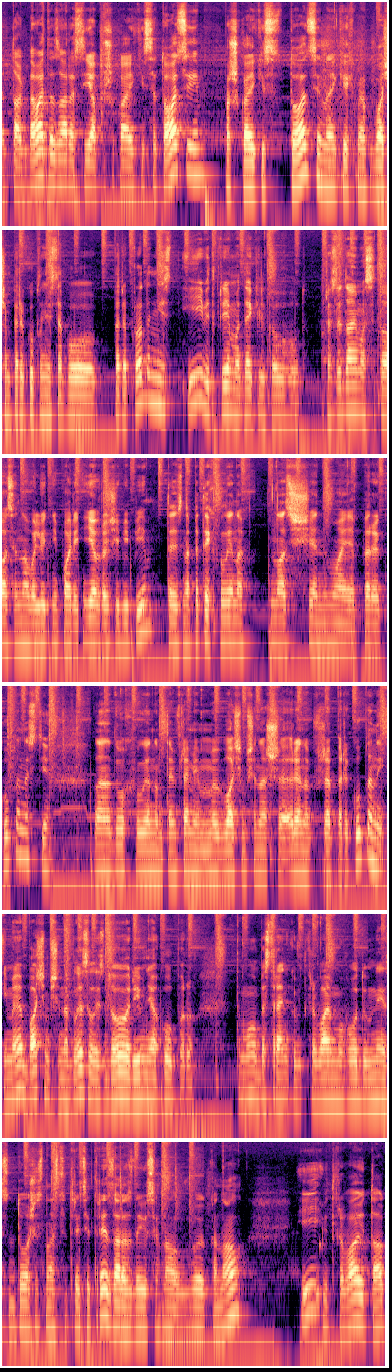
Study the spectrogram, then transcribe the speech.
Е, Так, давайте зараз я пошукаю якісь ситуації. Пошукаю якісь ситуації, на яких ми побачимо перекупленість або перепроданість, і відкриємо декілька угод. Розглядаємо ситуацію на валютній парі євро GBP. Тобто на 5 хвилинах у нас ще немає перекупленості, але на 2 хвилинному таймфреймі ми бачимо, що наш ринок вже перекуплений, і ми бачимо, що наблизились до рівня опору. Тому бистренько відкриваємо угоду вниз до 16.33. Зараз даю сигнал в канал і відкриваю так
